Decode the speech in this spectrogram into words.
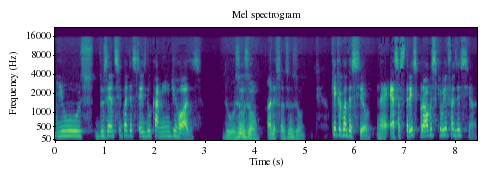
e os 256 do Caminho de Rosas, do Zum Zum, Anderson Zum Zum. O que, que aconteceu? Né? Essas três provas que eu ia fazer esse ano.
